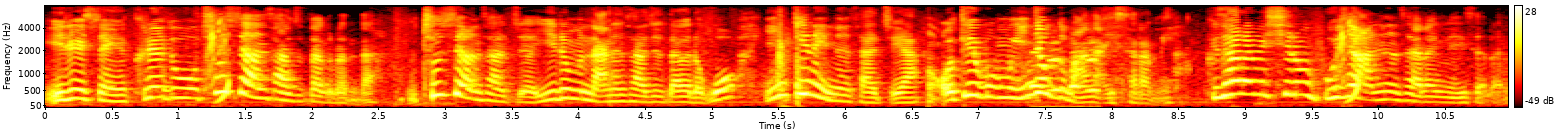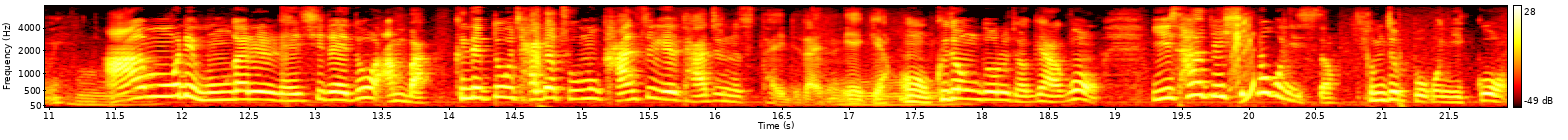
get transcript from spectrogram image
일일생에 그래도 출세한 사주다 그런다. 출세한 사주야. 이름은 나는 사주다 그러고 인기는 있는 사주야. 어떻게 보면 인정도 많아 이 사람이 그 사람이 싫으면 보지 않는 사람이야 이 사람이. 아무리 뭔가를 내실해도 안봐. 근데 또 자기가 좋으면 간슬기를 다 주는 스타일이라는 얘기야. 어, 그 정도로 저기 하고 이 사주에 식복은 있어. 금전복은 있고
